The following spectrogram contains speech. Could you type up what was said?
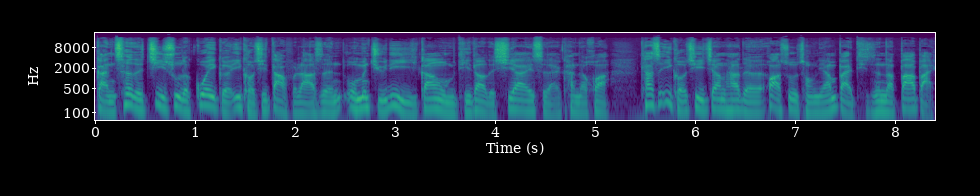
感测的技术的规格一口气大幅拉升。我们举例以刚刚我们提到的 CIS 来看的话，它是一口气将它的话术从两百提升到八百。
